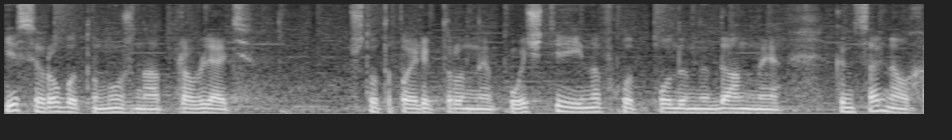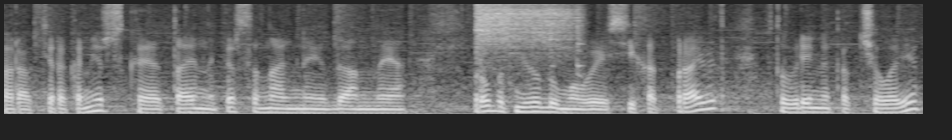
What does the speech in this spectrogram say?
Если роботу нужно отправлять что-то по электронной почте, и на вход поданы данные конфиденциального характера, коммерческая тайна, персональные данные. Робот, не задумываясь, их отправит, в то время как человек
